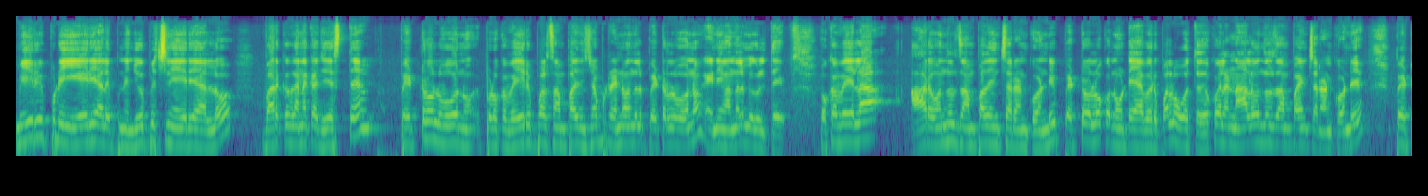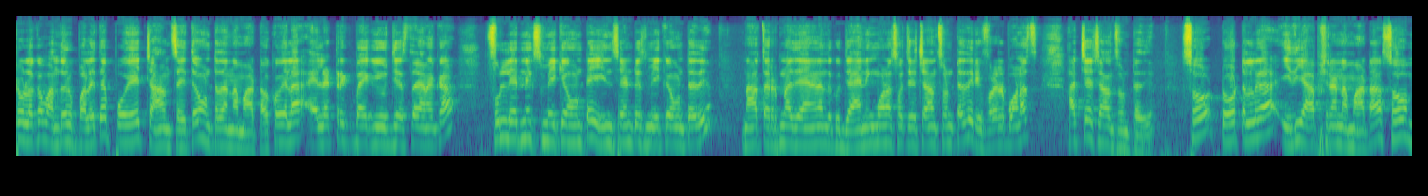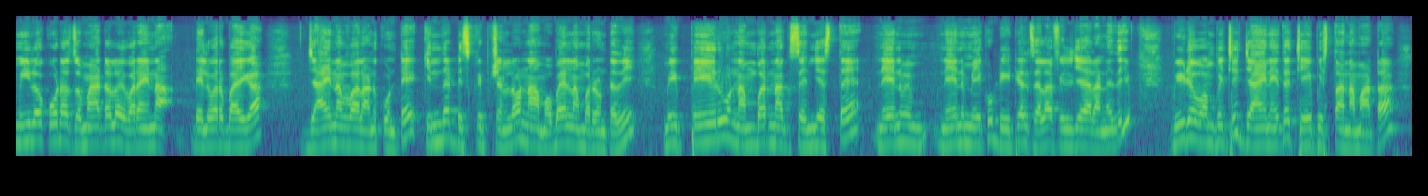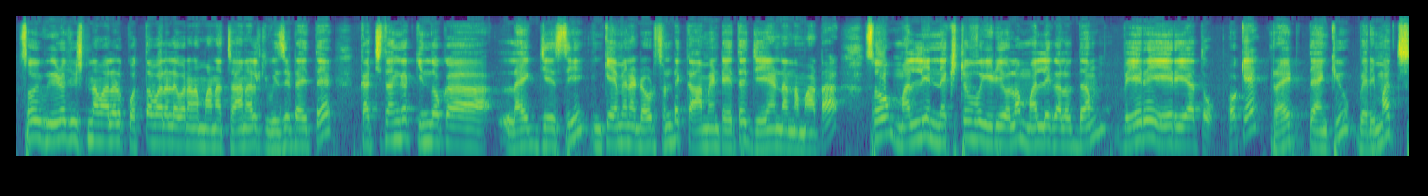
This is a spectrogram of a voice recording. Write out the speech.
మీరు ఇప్పుడు ఈ ఏరియాలో ఇప్పుడు నేను చూపించిన ఏరియాలో వర్క్ కనుక చేస్తే పెట్రోల్ ఓను ఇప్పుడు ఒక వెయ్యి రూపాయలు సంపాదించినప్పుడు రెండు వందలు పెట్రోల్ ఓను ఎనిమిది వందలు మిగులుతాయి. ఒకవేళ ఆరు వందలు సంపాదించారనుకోండి పెట్రోల్ ఒక నూట యాభై రూపాయలు పోతుంది. ఒకవేళ నాలుగు వందలు సంపాదించారనుకోండి పెట్రోల్ ఒక వంద రూపాయలు అయితే పోయే ఛాన్స్ అయితే ఉంటుందన్నమాట. ఒకవేళ ఎలక్ట్రిక్ బైక్ యూజ్ చేస్తే కనుక ఫుల్ ఎర్నింగ్స్ మీకే ఉంటాయి ఇన్సెంటివ్స్ మీకే ఉంటుంది. నా తరఫున జాయిన్ అయినందుకు జాయినింగ్ బోనస్ వచ్చే ఛాన్స్ ఉంటుంది రిఫరల్ బోనస్ వచ్చే ఛాన్స్ ఉంటుంది. సో టోటల్గా ఇది ఆప్షన్ అన్నమాట. సో మీలో కూడా జొమాటోలో ఎవరైనా డెలివరీ బాయ్గా జాయిన్ అవ్వాలనుకుంటే కింద డిస్క్రిప్షన్లో నా మొబైల్ నెంబర్ ఉంటుంది. మీ పేరు నంబర్ నాకు సెండ్ చేస్తే నేను నేను మీకు డీటెయిల్స్ ఎలా ఫిల్ చేయాలని అనేది వీడియో పంపించి జాయిన్ అయితే చేపిస్తాను అన్నమాట సో ఈ వీడియో చూసిన వాళ్ళు కొత్త వాళ్ళు ఎవరైనా మన ఛానల్కి విజిట్ అయితే ఖచ్చితంగా కింద ఒక లైక్ చేసి ఇంకేమైనా డౌట్స్ ఉంటే కామెంట్ అయితే చేయండి అన్నమాట. సో మళ్ళీ నెక్స్ట్ వీడియోలో మళ్ళీ కలుద్దాం. వేరే ఏరియాతో. Okay? Right. Thank you very much.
